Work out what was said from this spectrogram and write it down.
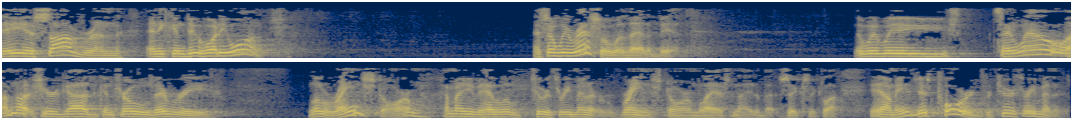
He is sovereign and he can do what he wants. And so we wrestle with that a bit. We, we say, well, I'm not sure God controls every little rainstorm. How many of you had a little two or three minute rainstorm last night about six o'clock? Yeah, I mean, it just poured for two or three minutes.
